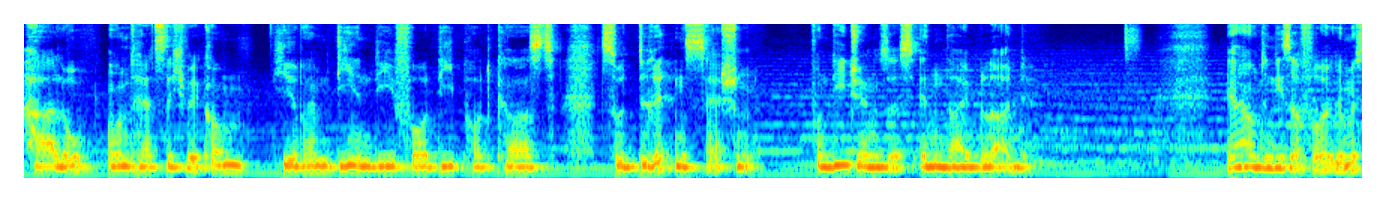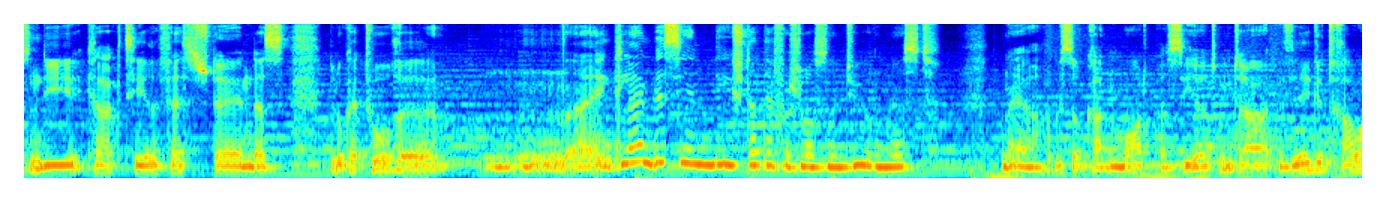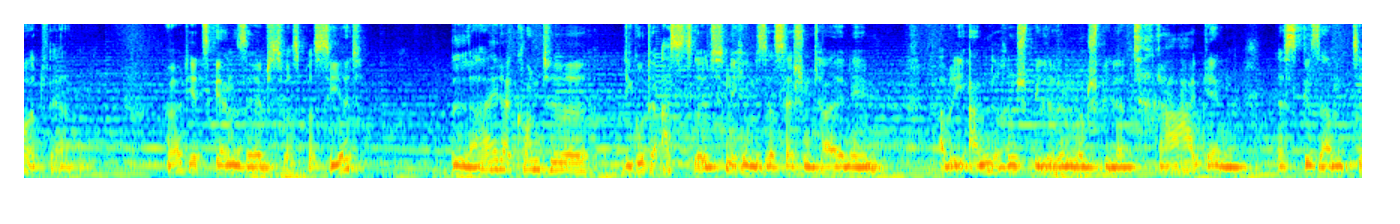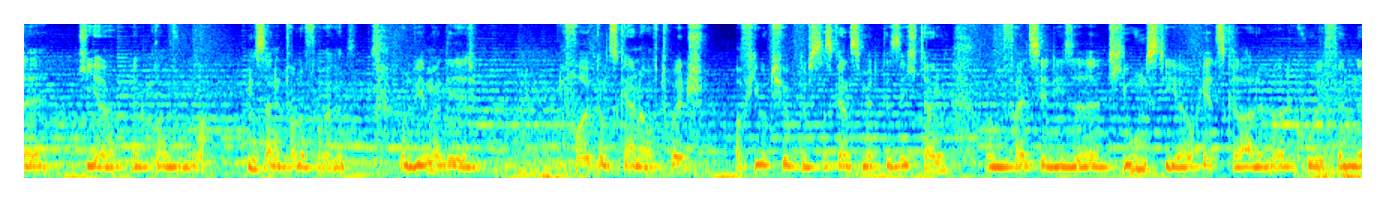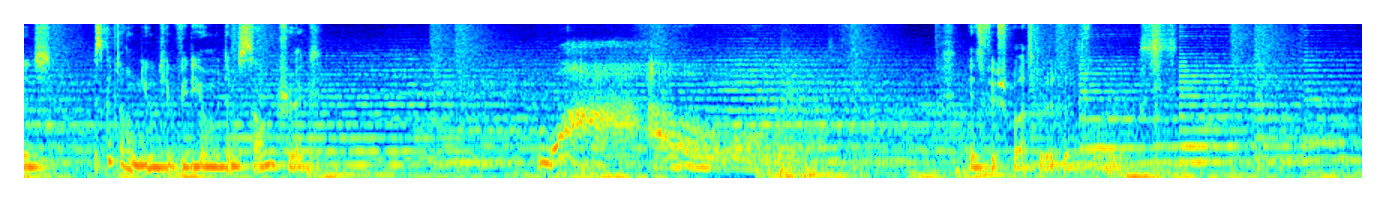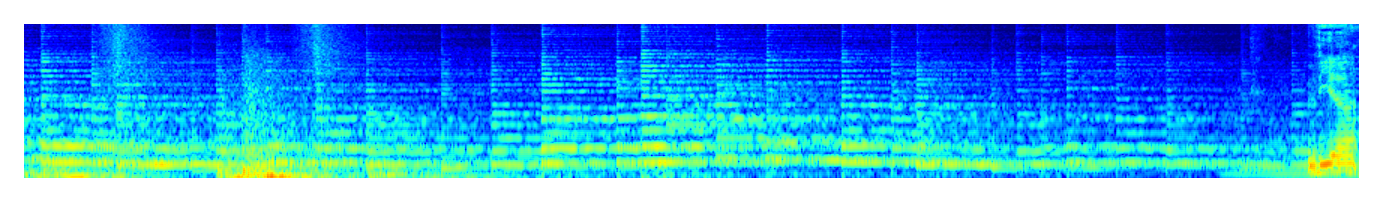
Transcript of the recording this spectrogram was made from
Hallo und herzlich willkommen hier beim D&D 4D Podcast zur dritten Session von D-Genesis in Thy Blood. Ja, und in dieser Folge müssen die Charaktere feststellen, dass Lucatore mm, ein klein bisschen die Stadt der verschlossenen Türen ist. Naja, aber es ist auch gerade ein Mord passiert und da will getrauert werden. Hört jetzt gerne selbst, was passiert. Leider konnte die gute Astrid nicht in dieser Session teilnehmen, aber die anderen Spielerinnen und Spieler tragen das Gesamte hier mit Bravour. Das ist eine tolle Folge. Und wie immer gilt, folgt uns gerne auf Twitch. Auf YouTube gibt es das Ganze mit Gesichtern. Und falls ihr diese Tunes, die ihr auch jetzt gerade hört, cool findet, es gibt auch ein YouTube-Video mit dem Soundtrack. Wow! Jetzt viel Spaß bei der dritten Folge. Wir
